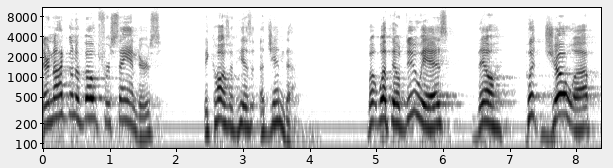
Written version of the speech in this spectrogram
they're not going to vote for Sanders because of his agenda. But what they'll do is they'll put Joe up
